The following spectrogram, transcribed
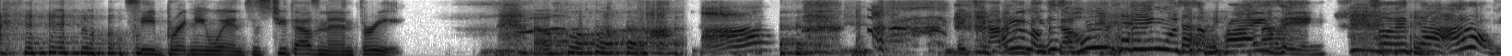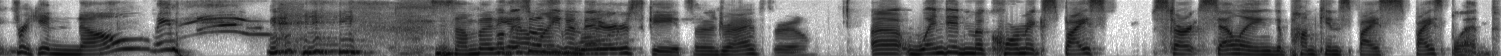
See, Brittany wins. It's 2003. Oh. It's got to I be don't know. This whole thing was surprising. so I thought, I don't freaking know. Maybe somebody Oh, this one's like, even better. skates in a drive-through. Uh, when did McCormick Spice start selling the pumpkin spice spice blend?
